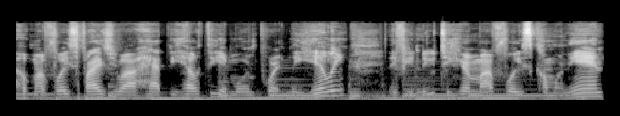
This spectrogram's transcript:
I hope my voice finds you all happy, healthy, and more importantly, healing. if you're new to hear my voice, come on in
